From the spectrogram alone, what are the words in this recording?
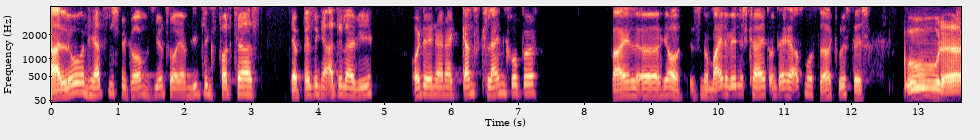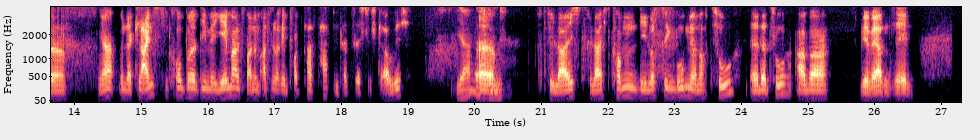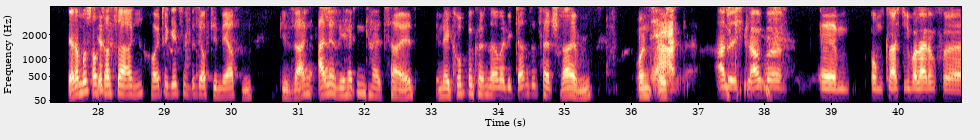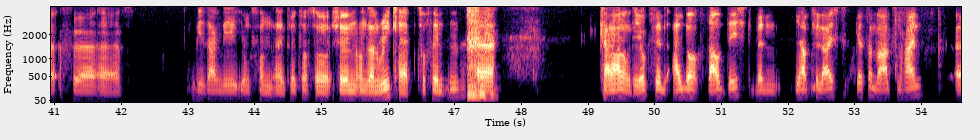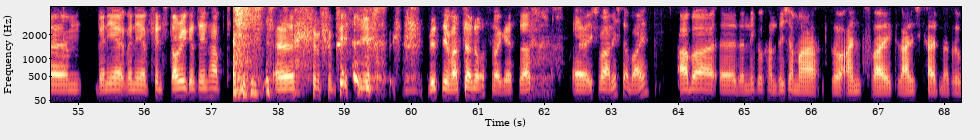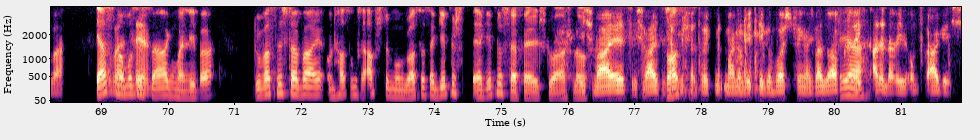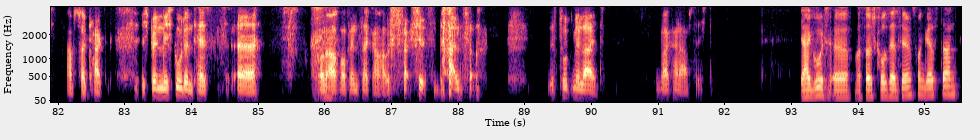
Hallo und herzlich willkommen hier zu eurem Lieblingspodcast der Bessinger Artillerie. Heute in einer ganz kleinen Gruppe, weil äh, ja, es ist nur meine Wenigkeit und der Herr Asmus da. Grüß dich. Gute. Ja, in der kleinsten Gruppe, die wir jemals bei einem Artillerie-Podcast hatten, tatsächlich, glaube ich. Ja, das Ähm, stimmt. vielleicht, vielleicht kommen die lustigen Buben ja noch zu, äh, dazu, aber wir werden sehen. Ja, da muss ich auch gerade sagen, heute geht es mir ein bisschen auf die Nerven. Die sagen alle, sie hätten keine Zeit. In der Gruppe können sie aber die ganze Zeit schreiben. Und Ja, ich, also ich glaube, ähm, um gleich die Überleitung für, für äh, wie sagen die Jungs von äh, Glück noch so schön, unseren Recap zu finden. Äh, keine Ahnung, die Jungs sind halt noch saudicht. Wenn ihr habt vielleicht, gestern war Atzenhain, ähm, wenn ihr, wenn ihr Finn's Story gesehen habt, äh, wisst, ihr, wisst ihr, was da los war gestern. Äh, ich war nicht dabei, aber äh, der Nico kann sicher mal so ein, zwei Kleinigkeiten darüber. erstmal darüber muss ich sagen, mein Lieber, du warst nicht dabei und hast unsere Abstimmung, du hast das Ergebnis, Ergebnis verfälscht, du Arschloch. Ich weiß, ich weiß, ich habe mich verdrückt mit meiner dicke Wurstfinger. Ich war so aufgeregt. Artillerie, Umfrage, ich hab's verkackt. Ich bin nicht gut in Tests. Äh, und auch auf Instagram habe ich verschissen. Also, es tut mir leid. War keine Absicht. Ja, gut, äh, was soll ich groß erzählen von gestern?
